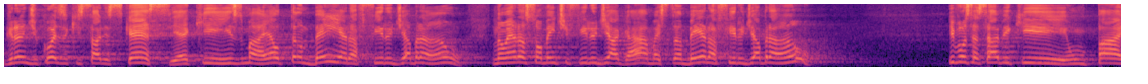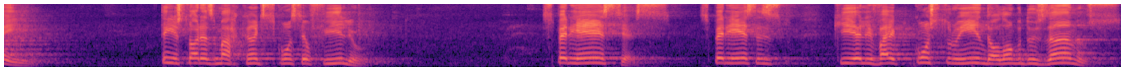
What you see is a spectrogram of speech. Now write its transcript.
grande coisa que Sara esquece é que Ismael também era filho de Abraão. Não era somente filho de Agar, mas também era filho de Abraão. E você sabe que um pai tem histórias marcantes com seu filho, experiências, experiências que ele vai construindo ao longo dos anos.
